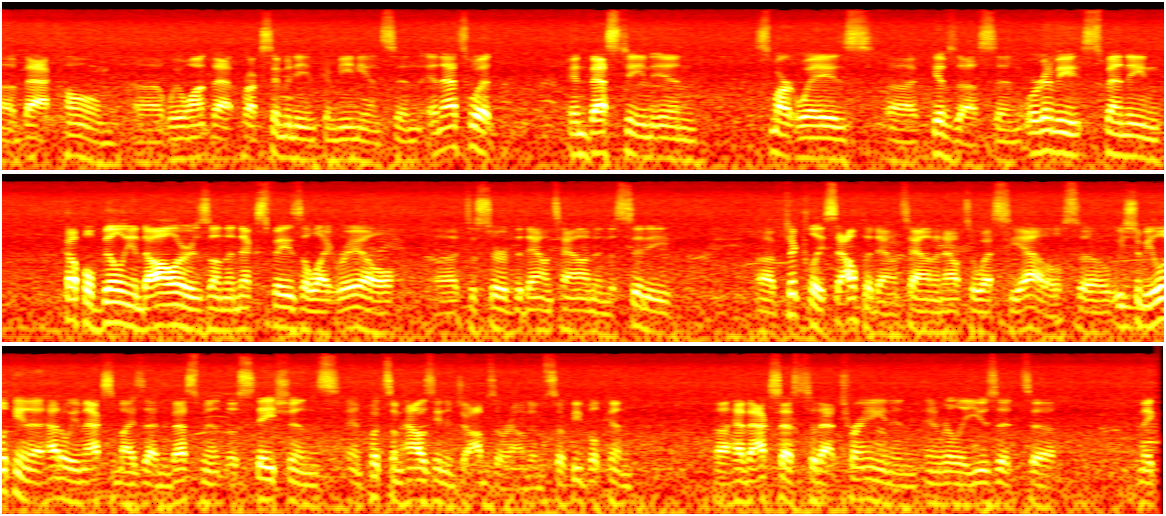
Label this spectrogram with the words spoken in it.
uh, back home. Uh, we want that proximity and convenience, and, and that's what investing in smart ways uh, gives us. And we're going to be spending a couple billion dollars on the next phase of light rail uh, to serve the downtown and the city, uh, particularly south of downtown and out to West Seattle. So we should be looking at how do we maximize that investment, those stations, and put some housing and jobs around them so people can uh, have access to that train and, and really use it to make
